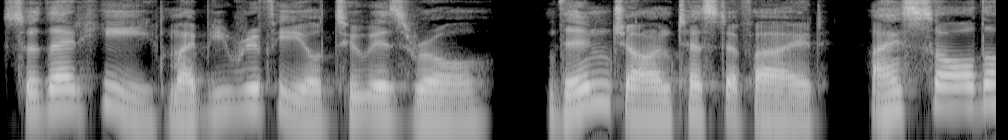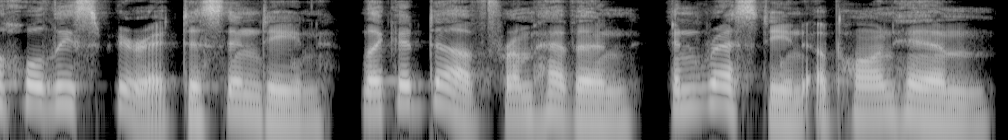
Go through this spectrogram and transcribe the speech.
so that he might be revealed to Israel. Then John testified, I saw the Holy Spirit descending like a dove from heaven and resting upon him.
